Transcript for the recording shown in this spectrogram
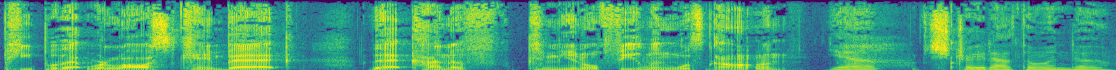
people that were lost came back, that kind of communal feeling was gone. Yep. Straight out the window.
